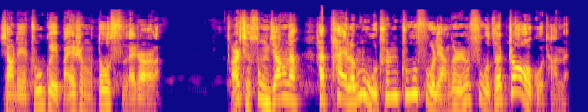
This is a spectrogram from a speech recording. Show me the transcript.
像这朱贵、白胜都死在这儿了。而且宋江呢，还派了穆春、朱富两个人负责照顾他们。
